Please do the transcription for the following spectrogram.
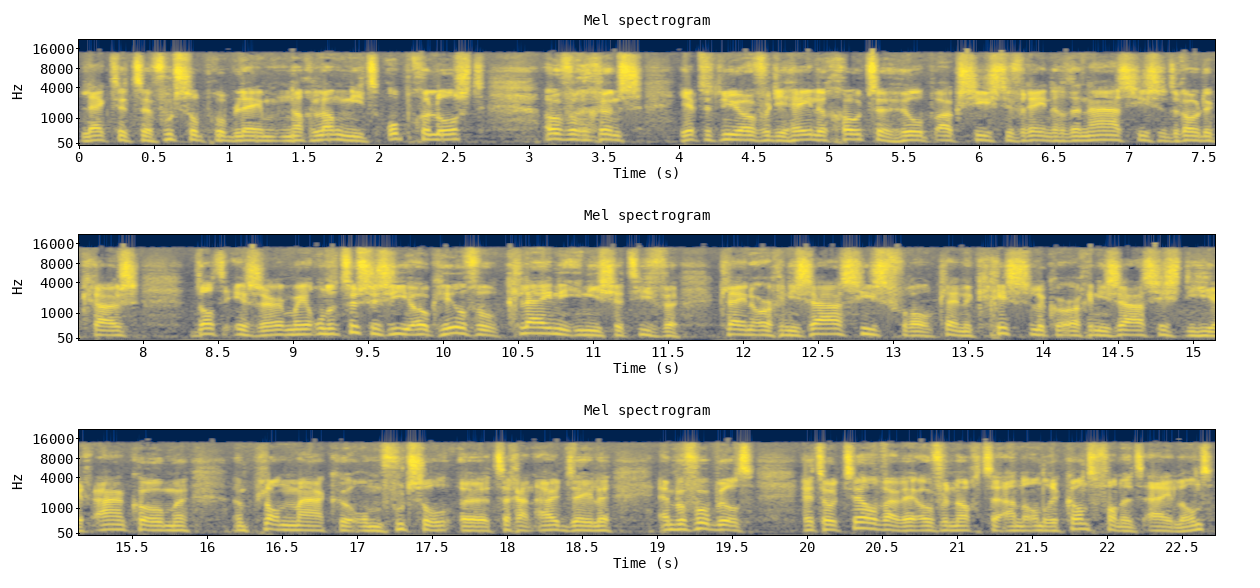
lijkt het uh, voedselprobleem nog lang niet opgelost. Overigens, je hebt het nu over die hele grote hulpacties... de Verenigde Naties, het Rode Kruis, dat is er. Maar ondertussen zie je ook heel veel kleine initiatieven. Kleine organisaties, vooral kleine christelijke organisaties... die hier aankomen, een plan maken om voedsel... Uh, te gaan uitdelen. En bijvoorbeeld het hotel waar wij overnachten aan de andere kant van het eiland.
